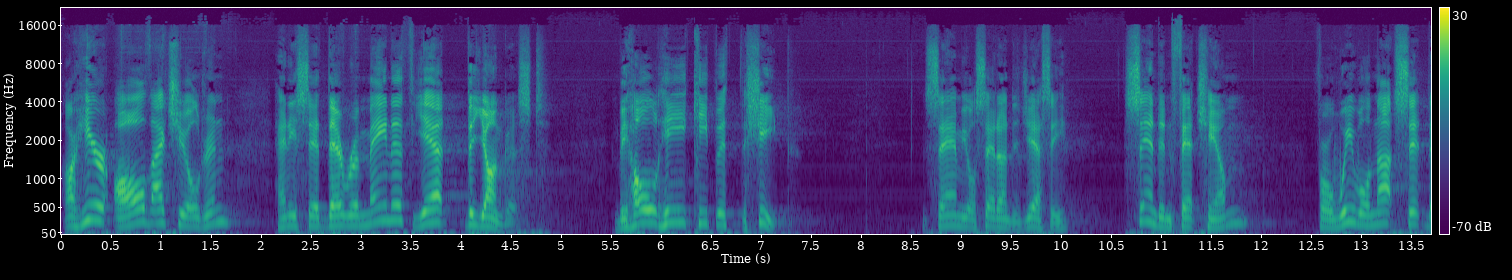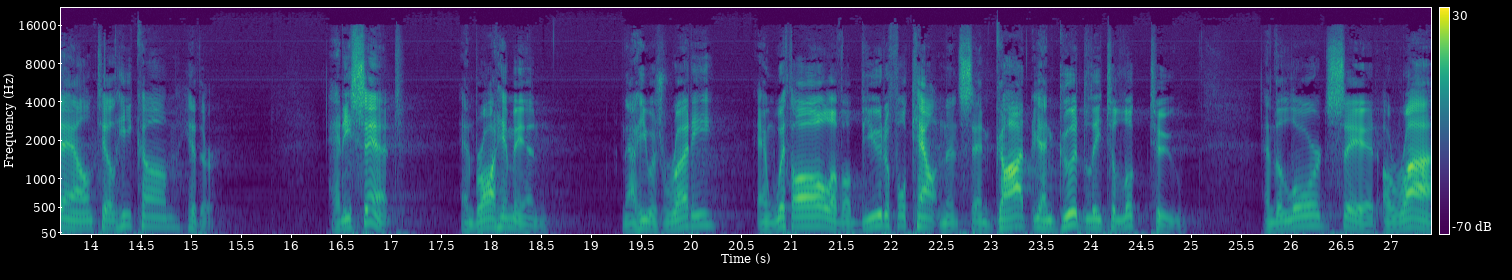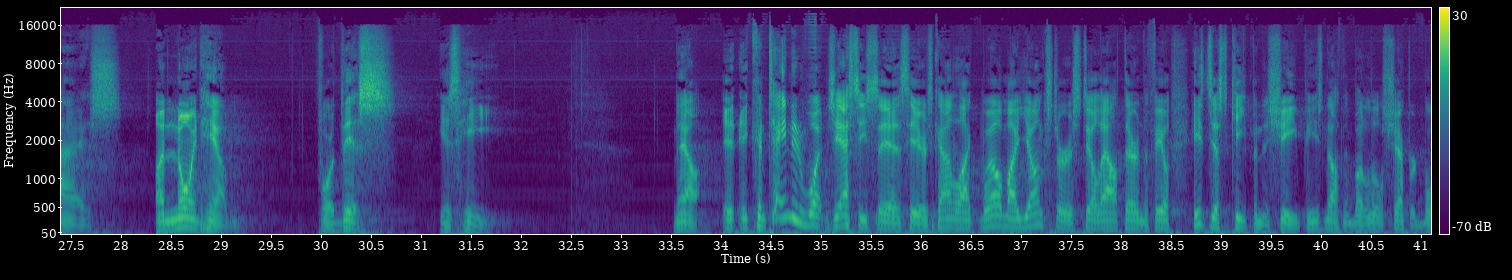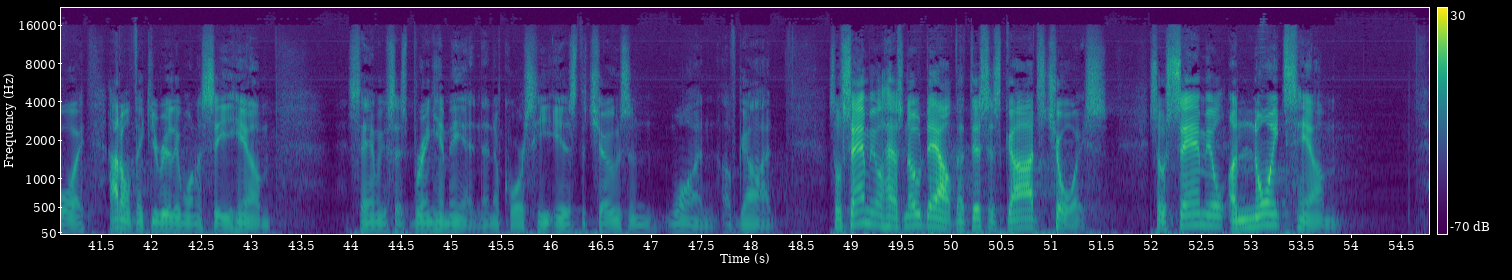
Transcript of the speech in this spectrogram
Are here all thy children? And he said, There remaineth yet the youngest. Behold, he keepeth the sheep. Samuel said unto Jesse, Send and fetch him, for we will not sit down till he come hither. And he sent and brought him in. Now he was ruddy and withal of a beautiful countenance and god and goodly to look to. And the Lord said, Arise, anoint him, for this is he. Now, it, it contained in what Jesse says here is kind of like, well, my youngster is still out there in the field. He's just keeping the sheep. He's nothing but a little shepherd boy. I don't think you really want to see him. Samuel says, bring him in. And of course, he is the chosen one of God. So Samuel has no doubt that this is God's choice. So Samuel anoints him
